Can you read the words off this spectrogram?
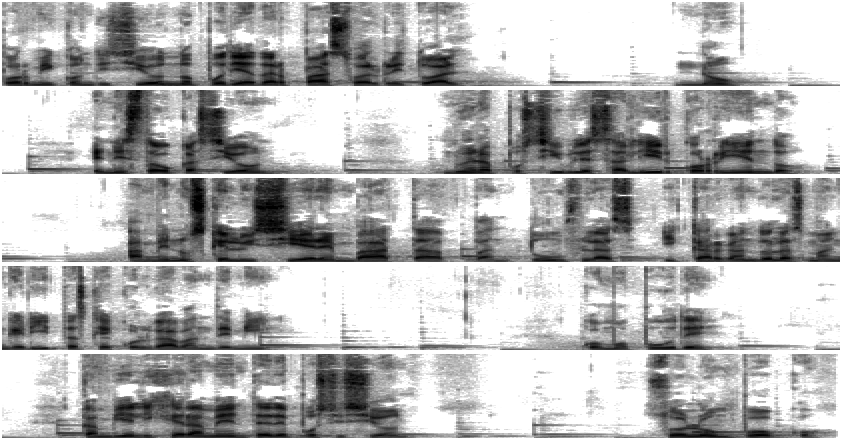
por mi condición, no podía dar paso al ritual. No. En esta ocasión, no era posible salir corriendo a menos que lo hiciera en bata, pantuflas y cargando las mangueritas que colgaban de mí. Como pude, cambié ligeramente de posición, solo un poco,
